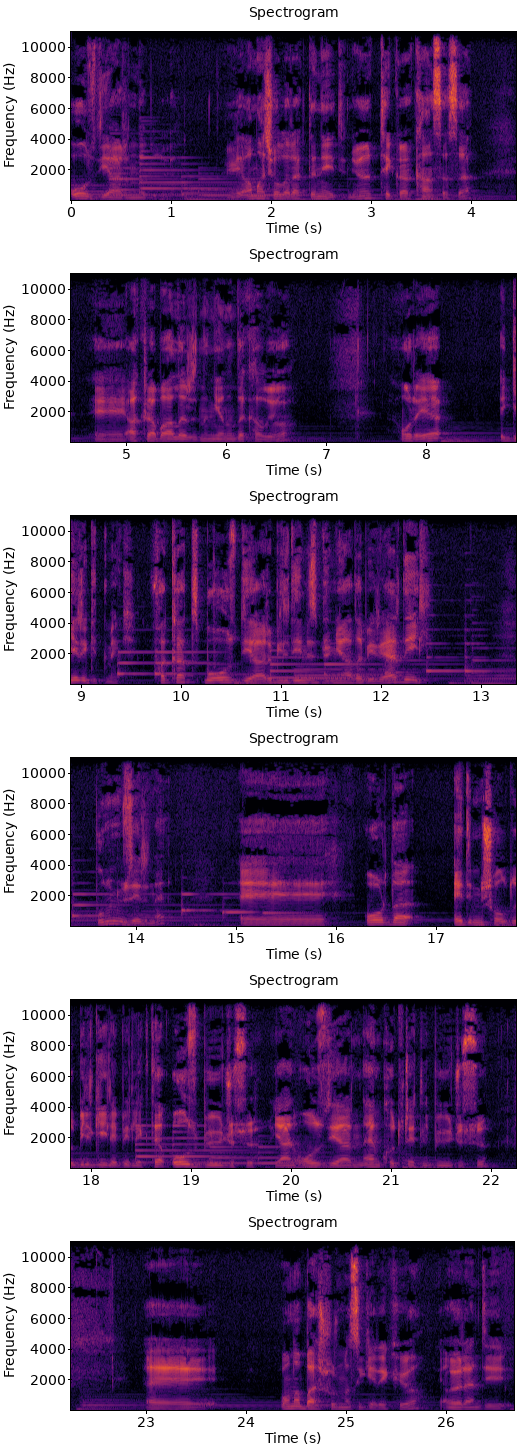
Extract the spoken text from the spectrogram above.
Oz diyarında buluyor. E, amaç olarak da ne ediniyor? Tekrar Kansas'a e, akrabalarının yanında kalıyor. Oraya e, geri gitmek. Fakat bu Oz diyarı bildiğimiz dünyada bir yer değil. Bunun üzerine e, orada edinmiş olduğu bilgiyle birlikte Oz büyücüsü yani Oz diyarının en kudretli büyücüsü e, ona başvurması gerekiyor. Öğrendiği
